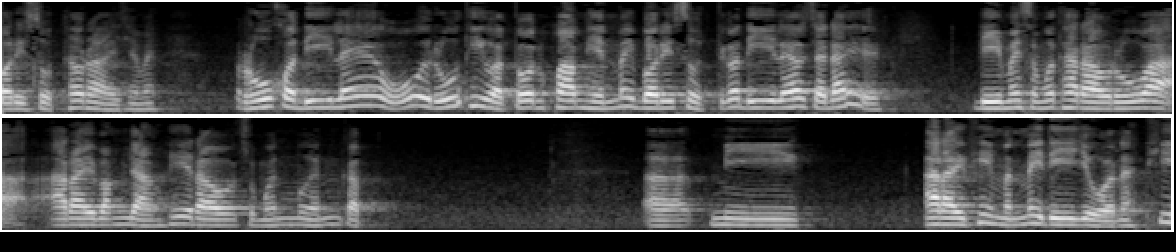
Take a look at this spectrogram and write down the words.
บริสุทธิ์เท่าไหร่ใช่ไหมรู้ก็ดีแล้วรู้ที่ว่าตนความเห็นไม่บริสุทธิ์ก็ดีแล้วจะได้ดีไหมสมมติถ้าเรารู้ว่าอะไรบางอย่างที่เราสมมติเหมือนกับมีอะไรที่มันไม่ดีอยู่นะที่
